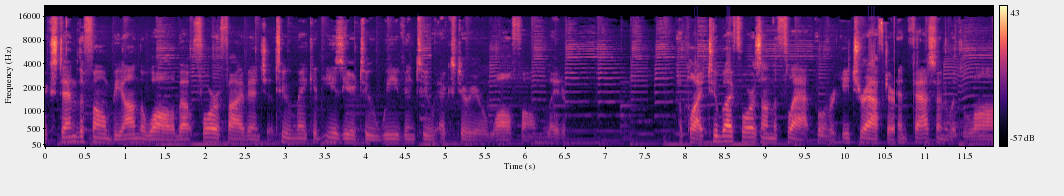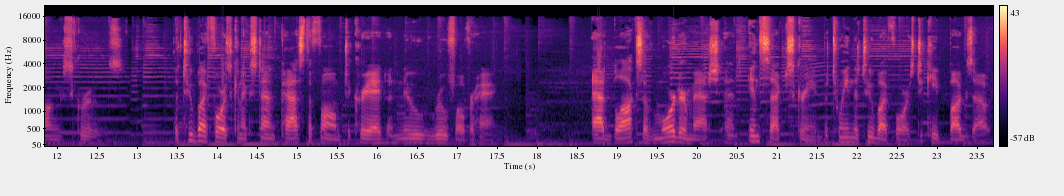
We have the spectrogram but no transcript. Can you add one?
Extend the foam beyond the wall about 4 or 5 inches to make it easier to weave into exterior wall foam later. Apply 2x4s on the flat over each rafter and fasten with long screws. The 2x4s can extend past the foam to create a new roof overhang. Add blocks of mortar mesh and insect screen between the 2x4s to keep bugs out.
